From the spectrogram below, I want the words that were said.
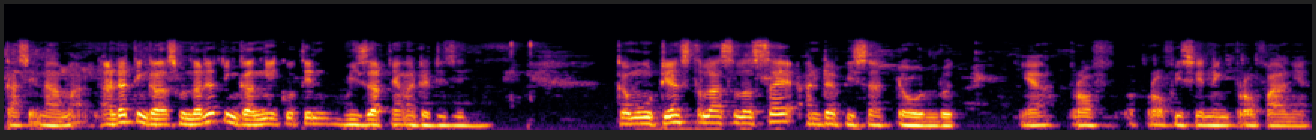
kasih nama Anda tinggal sebenarnya tinggal ngikutin wizard yang ada di sini Kemudian setelah selesai Anda bisa download ya prof, provisioning profilnya.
